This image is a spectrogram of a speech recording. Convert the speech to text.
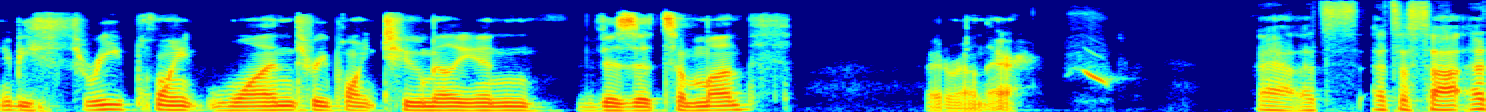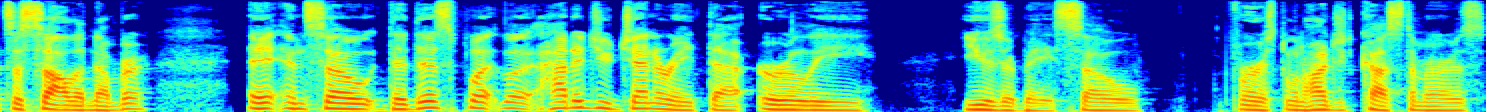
maybe 3.1, 3.2 million visits a month. right around there. Yeah, that's that's a so, that's a solid number. And, and so, did this? How did you generate that early user base? So, first 100 customers.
